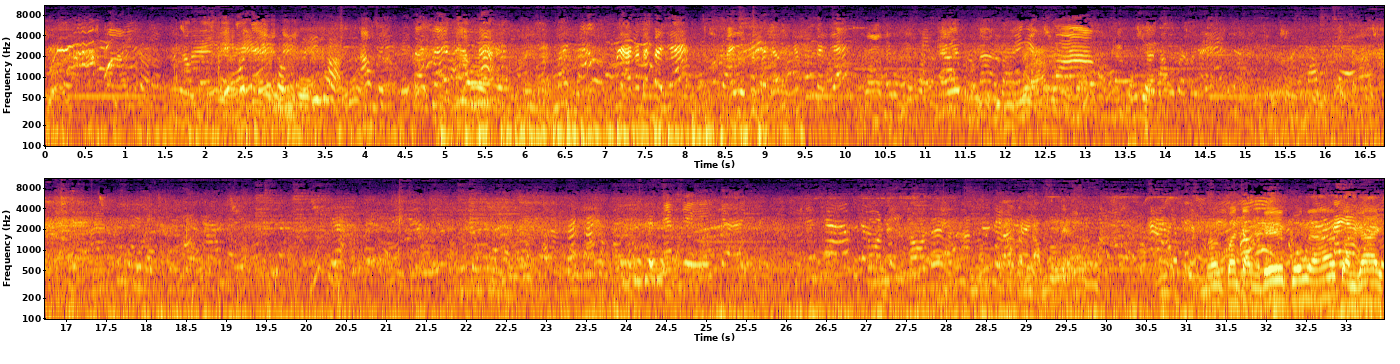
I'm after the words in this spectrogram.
Vâng, Vâng, quan trọng là cái cuống lá toàn gai.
